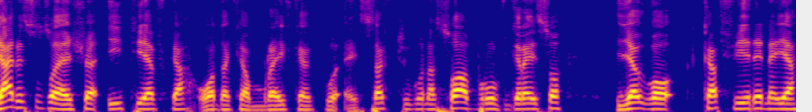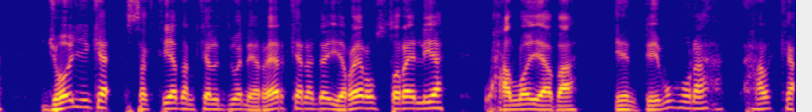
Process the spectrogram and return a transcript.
janis u soo hesho e t f-ka wadanka maraykanku ay saktiguna soo abroof garayso iyagoo ka fiirinaya jihooyinka saktiyadan kala duwan ee reer canada iyo reer australia waxaa loo yaabaa in qiimuhuna halka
